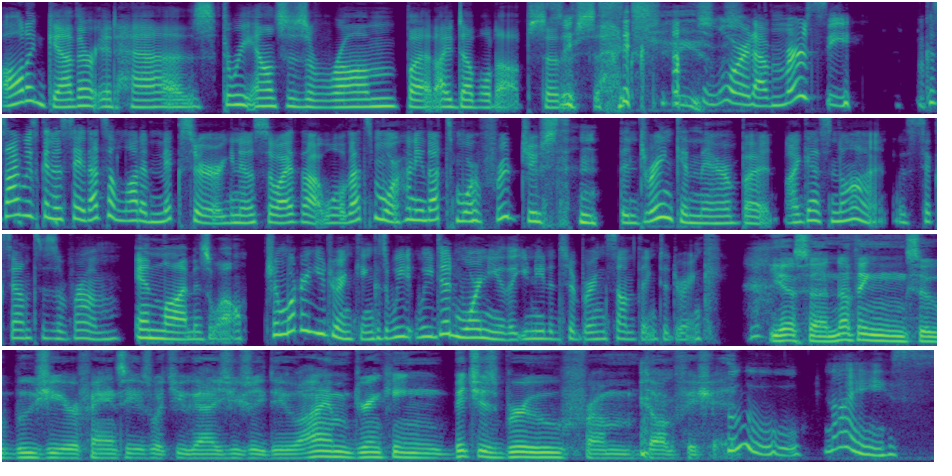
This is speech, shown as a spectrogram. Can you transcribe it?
Altogether, it has three ounces of rum, but I doubled up. So there's six. Jesus. Lord have mercy. Because I was going to say that's a lot of mixer, you know. So I thought, well, that's more, honey, that's more fruit juice than, than drink in there. But I guess not with six ounces of rum. and lime as well. Jim, what are you drinking? Because we, we did warn you that you needed to bring something to drink. yes, uh, nothing so bougie or fancy as what you guys usually do. I am drinking Bitches Brew from Dogfish Head. Ooh, nice.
